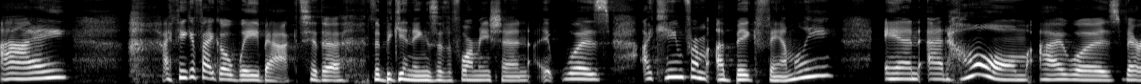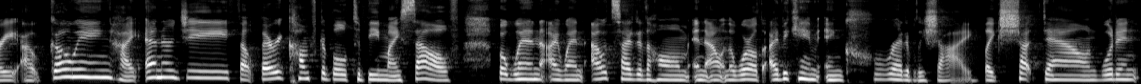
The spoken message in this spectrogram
I I think if I go way back to the the beginnings of the formation, it was I came from a big family and at home I was very outgoing, high energy, felt very comfortable to be myself, but when I went outside of the home and out in the world, I became incredibly shy, like shut down, wouldn't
